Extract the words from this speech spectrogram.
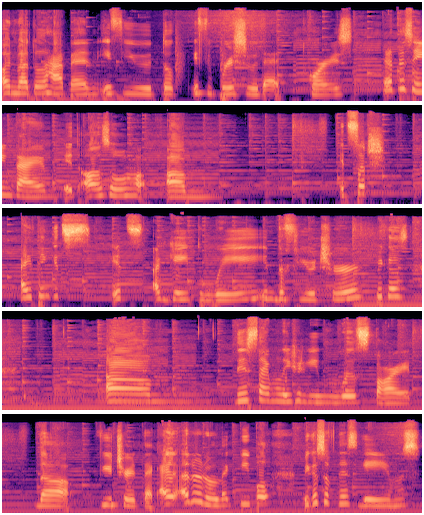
on what will happen if you took if you pursue that course. But at the same time, it also um it's such I think it's it's a gateway in the future because um this simulation game will start the future tech. I, I don't know, like people because of these games,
